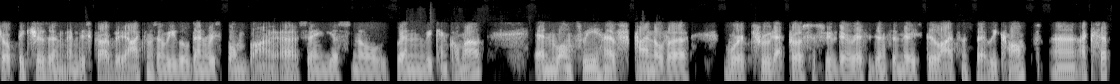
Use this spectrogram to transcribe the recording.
show pictures and, and, describe the items, and we will then respond by uh, saying yes, no, when we can come out. And once we have kind of a work through that process with their residents, and there is still items that we can't uh, accept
